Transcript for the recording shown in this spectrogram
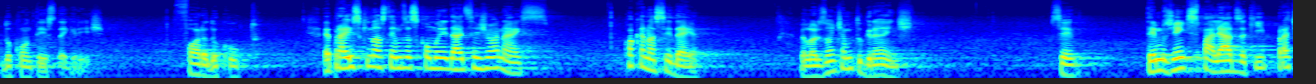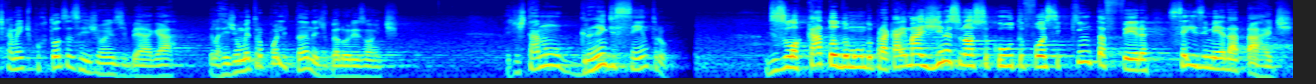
do contexto da igreja, fora do culto. É para isso que nós temos as comunidades regionais. Qual é a nossa ideia? Belo Horizonte é muito grande. Você temos gente espalhados aqui praticamente por todas as regiões de BH, pela região metropolitana de Belo Horizonte. A gente está num grande centro. Deslocar todo mundo para cá. Imagina se o nosso culto fosse quinta-feira, seis e meia da tarde.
